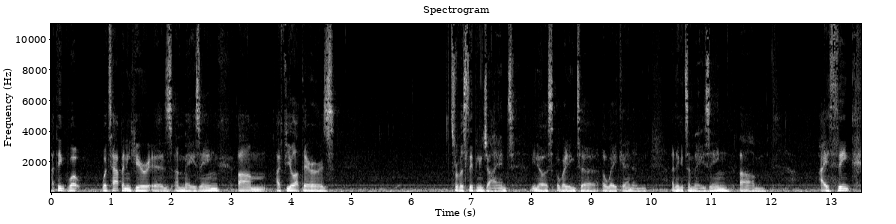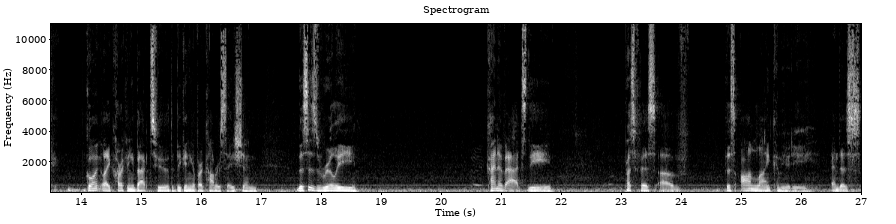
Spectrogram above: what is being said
I think what what's happening here is amazing. Um, I feel that there is sort of a sleeping giant, you know, waiting to awaken, and I think it's amazing. Um, I think going like harkening back to the beginning of our conversation, this is really kind of at the precipice of this online community and this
